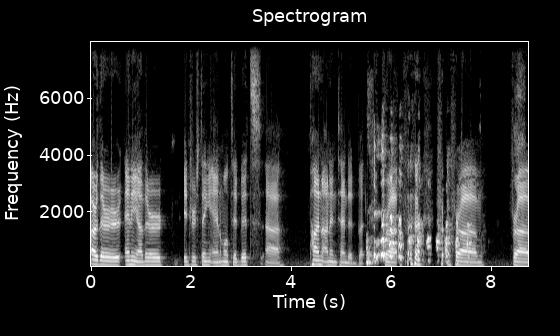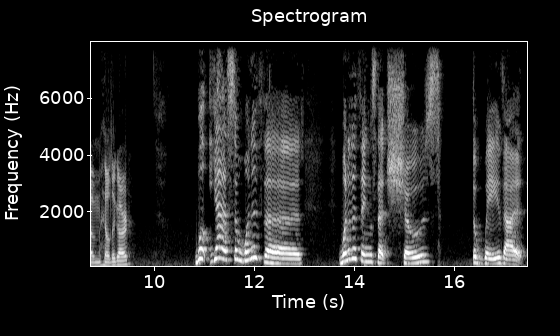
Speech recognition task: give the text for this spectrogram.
are there any other interesting animal tidbits? Uh, pun unintended, but from from, from Hildegard. Well, yeah. So one of the one of the things that shows the way that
